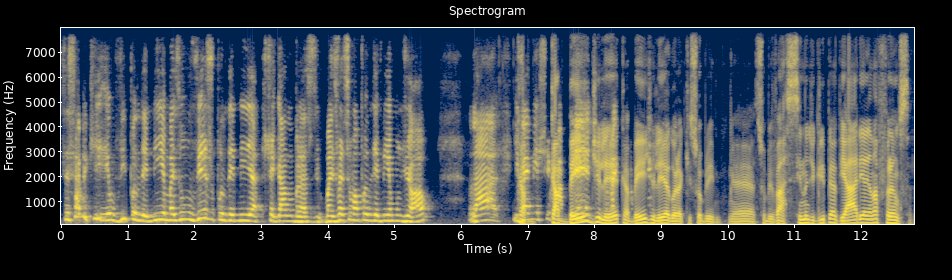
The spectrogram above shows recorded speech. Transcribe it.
Você sabe que eu vi pandemia, mas eu não vejo pandemia chegar no Brasil. Mas vai ser uma pandemia mundial lá e Ca- vai mexer com a acabei pele. de ler, acabei de ler agora aqui sobre, é, sobre vacina de gripe aviária na França,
